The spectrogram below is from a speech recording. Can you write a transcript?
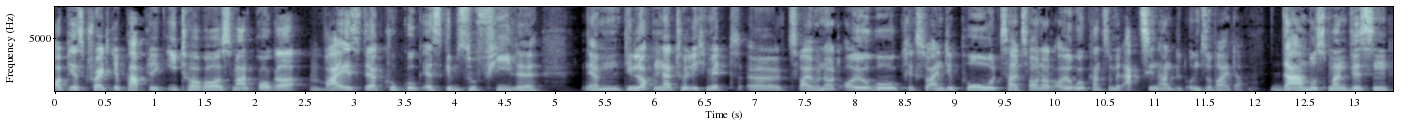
ob jetzt Trade Republic, eToro, Smart Broker, weiß der Kuckuck, es gibt so viele. Ähm, die locken natürlich mit äh, 200 Euro, kriegst du ein Depot, zahlst 200 Euro, kannst du mit Aktien handeln und so weiter. Da muss man wissen,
